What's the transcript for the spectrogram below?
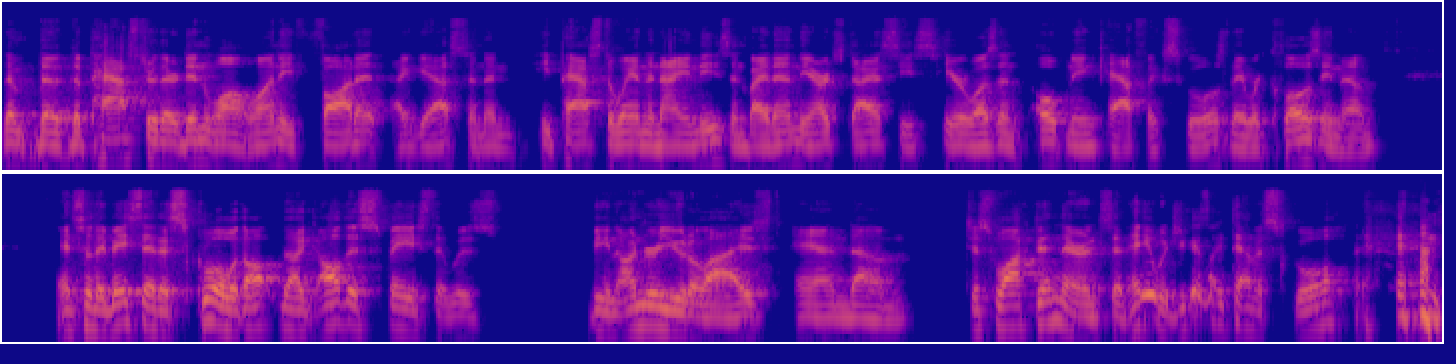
The, the, the pastor there didn't want one. He fought it, I guess, and then he passed away in the '90s. And by then, the archdiocese here wasn't opening Catholic schools; they were closing them. And so they basically had a school with all like all this space that was being underutilized, and um, just walked in there and said, "Hey, would you guys like to have a school?" and,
